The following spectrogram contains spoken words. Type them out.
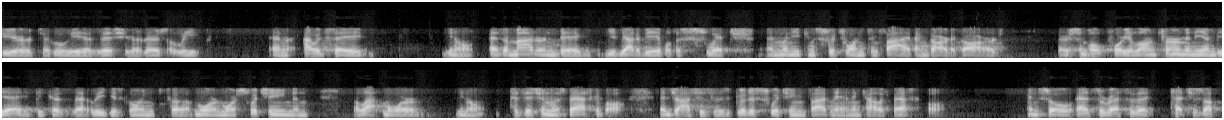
year to who he is this year, there's a leap. And I would say, you know, as a modern big, you've got to be able to switch. And when you can switch one through five and guard a guard, there's some hope for you long term in the NBA because that league is going to more and more switching and a lot more, you know, positionless basketball. And Josh is as good as switching five man in college basketball. And so as the rest of that catches up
